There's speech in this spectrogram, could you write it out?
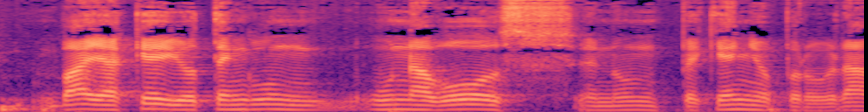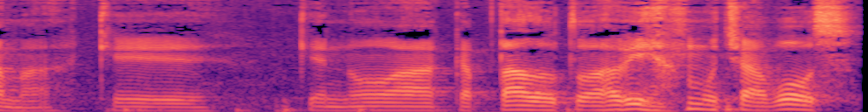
Vaya que yo tengo una voz en un pequeño programa que, que no ha captado todavía mucha voz,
